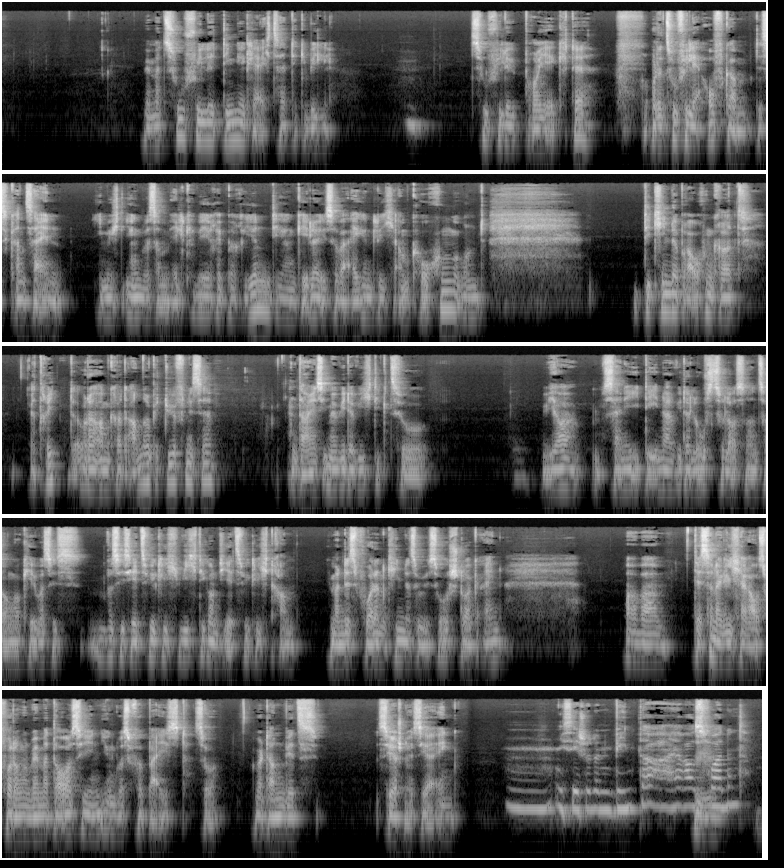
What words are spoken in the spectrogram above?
wenn man zu viele Dinge gleichzeitig will. Mhm zu viele Projekte oder zu viele Aufgaben. Das kann sein, ich möchte irgendwas am LKW reparieren, die Angela ist aber eigentlich am Kochen und die Kinder brauchen gerade Dritt oder haben gerade andere Bedürfnisse. Und da ist immer wieder wichtig zu, ja, seine Ideen auch wieder loszulassen und sagen, okay, was ist, was ist jetzt wirklich wichtig und jetzt wirklich dran? Ich meine, das fordern Kinder sowieso stark ein. Aber das sind eigentlich Herausforderungen, wenn man da sich in irgendwas verbeißt, so. Weil dann wird's sehr schnell sehr eng. Hm, ich sehe schon den Winter herausfordernd. Mhm.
